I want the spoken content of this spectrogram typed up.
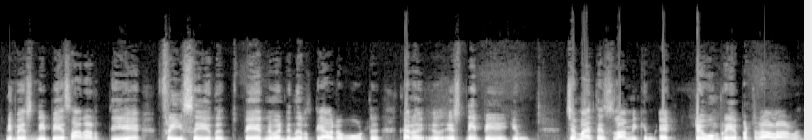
ഇനിയിപ്പോൾ എസ് ഡി പി ഐ സ്ഥാനാർത്ഥിയെ ഫ്രീസ് ചെയ്ത് പേരിന് വേണ്ടി നിർത്തി അവരുടെ വോട്ട്. കാരണം എസ് ഡി പി ഐക്കും ജമാഅത്ത് ഇസ്ലാമിക്കും ഏറ്റവും പ്രിയപ്പെട്ട ഒരാളാണ്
